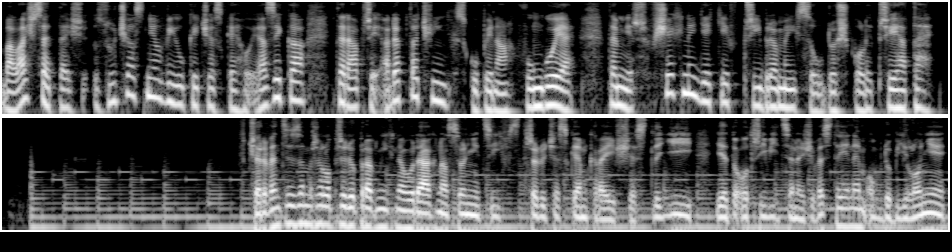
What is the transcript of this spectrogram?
Balaš se tež zúčastnil výuky českého jazyka, která při adaptačních skupinách funguje. Téměř všechny děti v Příbrami jsou do školy přijaté. V červenci zemřelo při dopravních nehodách na silnicích v středočeském kraji 6 lidí, je to o tří více než ve stejném období loni.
